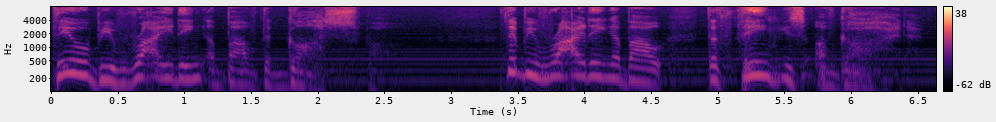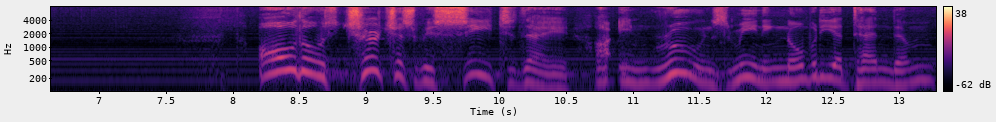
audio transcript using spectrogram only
they will be writing about the gospel. They'll be writing about the things of God. All those churches we see today are in ruins, meaning nobody attend them.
